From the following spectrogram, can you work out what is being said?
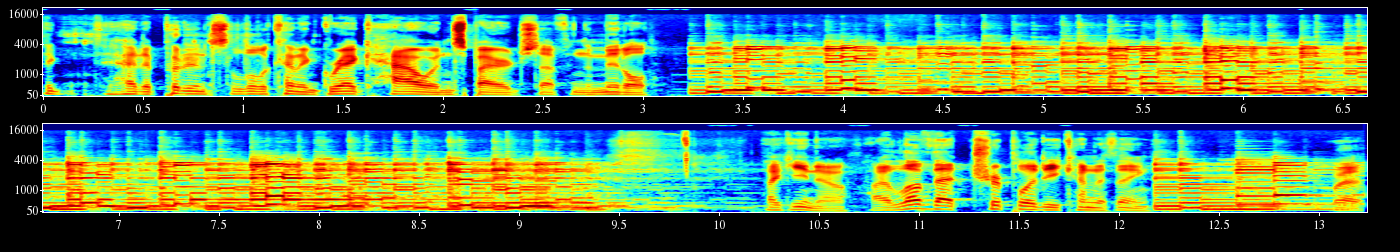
think I had to put in some little kind of Greg Howe inspired stuff in the middle. Like, you know, I love that triplety kind of thing. But,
